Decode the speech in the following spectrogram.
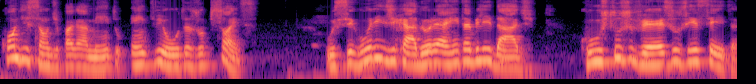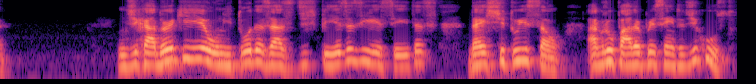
condição de pagamento, entre outras opções. O segundo indicador é a rentabilidade, custos versus receita. Indicador que reúne todas as despesas e receitas da instituição, agrupado por cento de custo.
